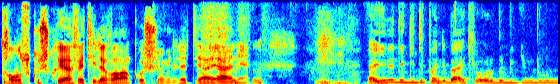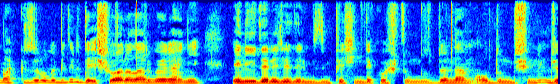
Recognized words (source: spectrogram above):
tavus kuş kıyafetiyle falan koşuyor millet ya yani. ya yine de gidip hani belki orada bir gün bulunmak güzel olabilir de şu aralar böyle hani en iyi derecelerimizin peşinde koştuğumuz dönem olduğunu düşününce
